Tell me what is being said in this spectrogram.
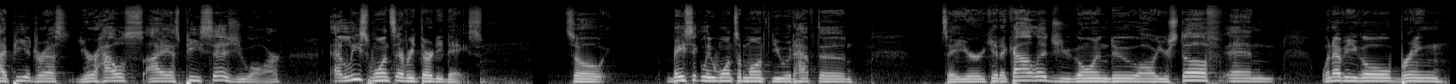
IP address your house ISP says you are at least once every 30 days. So basically, once a month, you would have to say you're a kid at college, you go and do all your stuff, and whenever you go bring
